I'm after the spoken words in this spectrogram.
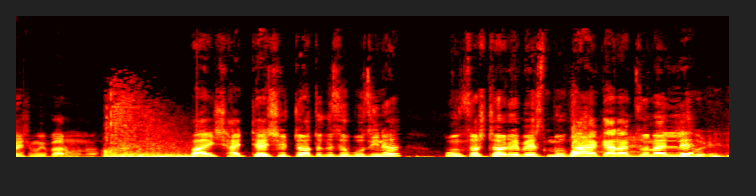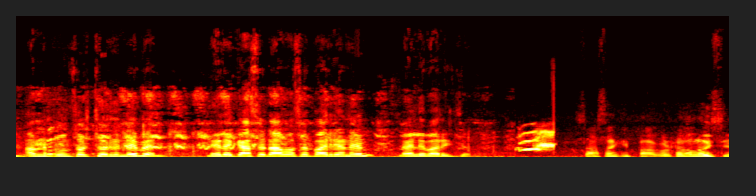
বেশি আমি পারব না। ভাই ষাট ঠাইষট্টি অত কিছু বুঝি না। পঞ্চাশ ঠরে বেসমু গায়ক আর একজন আইলে আপনি পঞ্চাশ ঠরে নেবেন। নেলে গাছে ডাব আছে পারিয়া নেন নাইলে বাড়ি যান। চাচা কি পাগল টাগল হয়েছে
